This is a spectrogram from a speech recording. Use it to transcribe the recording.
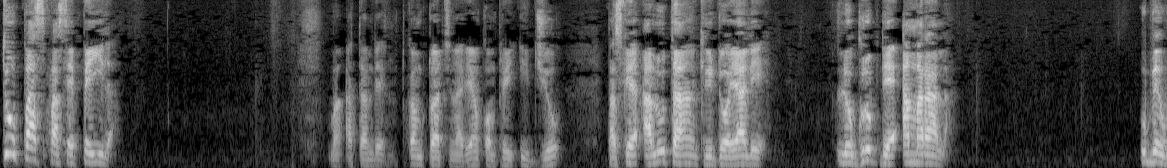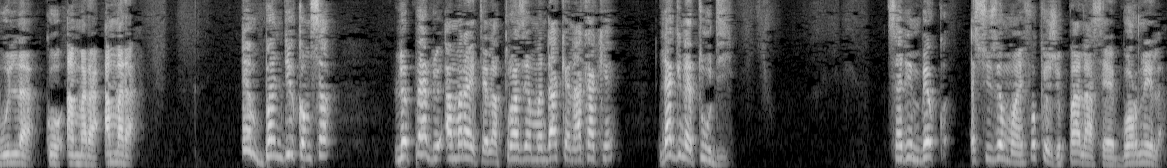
tout passe par ces pays-là. Bon, attendez, comme toi, tu n'as rien compris, idiot. Parce que Alouta Hankiri doya le groupe des Amara là. Willa, Ko Amara, Amara. Un bandit comme ça. Le père de Amara était la troisième mandat Kenakake. Là, il a tout dit. Dit, excusez-moi, il faut que je parle à ces bornés là.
